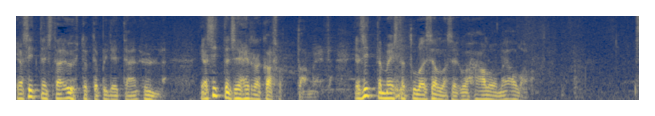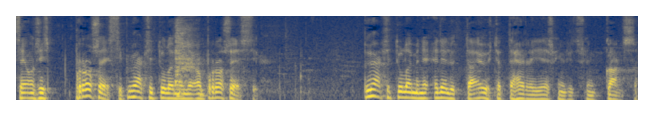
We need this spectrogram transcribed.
ja sitten sitä yhteyttä pidetään yllä. Ja sitten se Herra kasvattaa meitä. Ja sitten meistä tulee sellaisia kuin haluamme olla. Se on siis prosessi. Pyhäksi tuleminen on prosessi. Pyhäksi tuleminen edellyttää yhteyttä Herran Jeesuksen kanssa.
